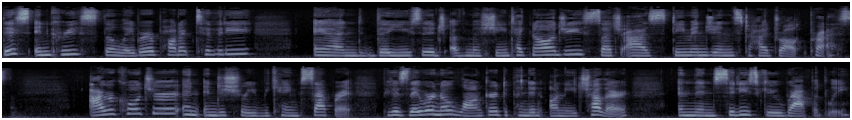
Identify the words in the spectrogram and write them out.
This increased the labor productivity and the usage of machine technology such as steam engines to hydraulic press. Agriculture and industry became separate because they were no longer dependent on each other, and then cities grew rapidly.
